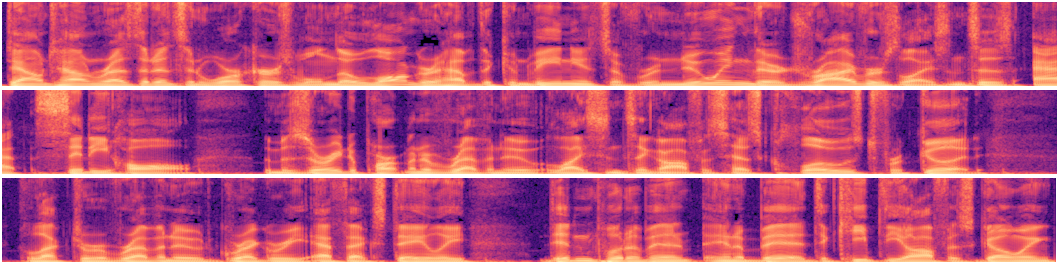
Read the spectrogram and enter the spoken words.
Downtown residents and workers will no longer have the convenience of renewing their driver's licenses at City Hall. The Missouri Department of Revenue licensing office has closed for good. Collector of Revenue Gregory FX Daly didn't put in, in a bid to keep the office going,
